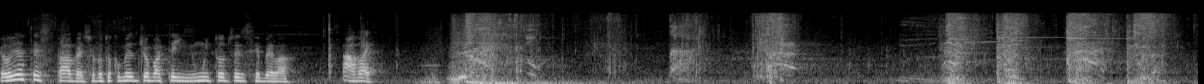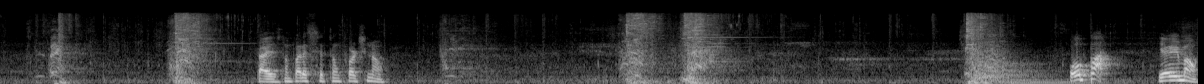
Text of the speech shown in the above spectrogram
Eu ia testar, velho, só que eu tô com medo de eu bater em um e todos eles se rebelar. Ah, vai. Tá, eles não parecem ser tão fortes não. Opa! E aí, irmão?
